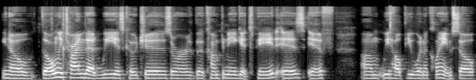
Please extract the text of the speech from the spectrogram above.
you know, the only time that we as coaches or the company gets paid is if um, we help you win a claim. So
